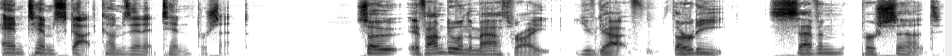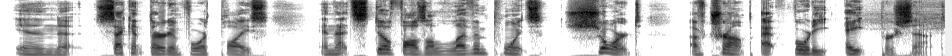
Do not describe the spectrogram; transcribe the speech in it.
And Tim Scott comes in at 10%. So if I'm doing the math right, you've got 37% in second, third, and fourth place. And that still falls 11 points short of Trump at 48%.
